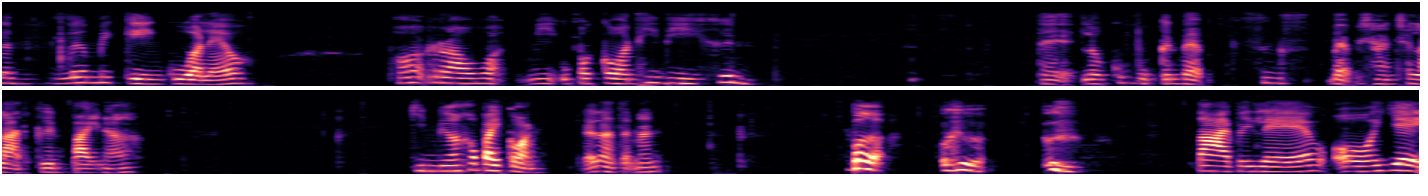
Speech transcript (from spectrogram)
กันเริ่มไม่เกรงกลัวแล้ว เพราะเราอะมีอุปกรณ์ที่ดีขึ้น แต่เราก็บุกกันแบบซึ่งแบบชาญฉลาดเกินไปนะ กินเนื้อเข้าไปก่อน แล้วหลังจากนั้น เบอะเออเออตายไปแล้วอ๋อแย่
